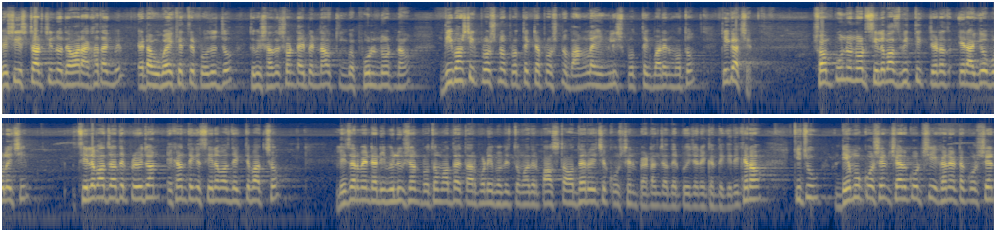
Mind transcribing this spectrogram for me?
বেশি স্টার চিহ্ন দেওয়া রাখা থাকবে। এটা উভয় ক্ষেত্রে প্রযোজ্য। তুমি সাজেশন টাইপের নাও কিংবা ফুল নোট নাও। দ্বিভাষিক প্রশ্ন, প্রত্যেকটা প্রশ্ন বাংলা, ইংলিশ প্রত্যেকবারের মতো, ঠিক আছে? সম্পূর্ণ নোট সিলেবাস ভিত্তিক, যেটা এর আগেও বলেছি। সিলেবাস যাদের প্রয়োজন, এখান থেকে সিলেবাস দেখতে পাচ্ছ। মেজারমেন্ট অ্যান্ড ইভলিউশন প্রথম অধ্যায়, তারপরে এভাবে তোমাদের পাঁচটা অধ্যায় রয়েছে কোশ্চেন প্যাটার্ন যাদের প্রয়োজন, এখান থেকে দেখে নাও। কিছু ডেমো কোশ্চেন শেয়ার করছি, এখানে একটা কোশ্চেন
